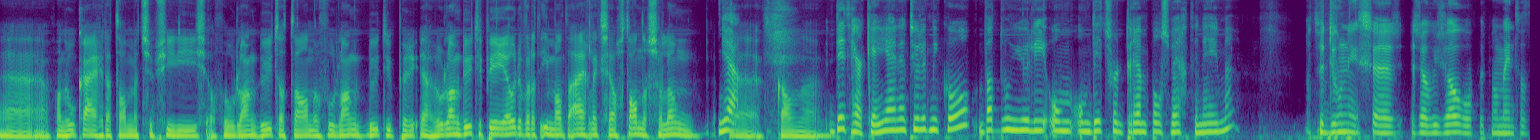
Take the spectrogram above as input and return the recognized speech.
Uh, van hoe krijg je dat dan met subsidies? Of hoe lang duurt dat dan? Of hoe lang duurt die, peri ja, hoe lang duurt die periode voordat iemand eigenlijk zelfstandig zijn loon ja. uh, kan? Uh... Dit herken jij natuurlijk, Nicole. Wat doen jullie om, om dit soort drempels weg te nemen? Wat we doen is uh, sowieso op het moment dat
